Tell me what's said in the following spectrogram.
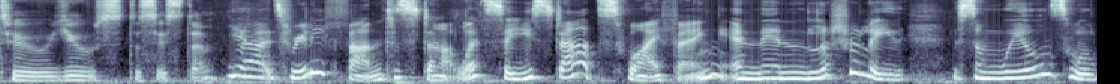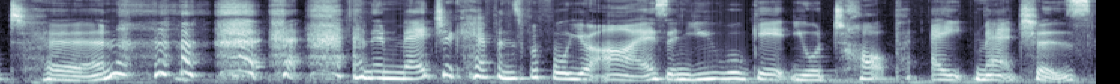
to use the system? Yeah, it's really fun to start with. So you start swiping, and then literally some wheels will turn, and then magic happens before your eyes, and you will get your top eight matches.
